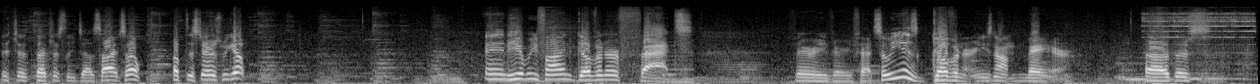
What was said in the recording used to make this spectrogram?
it just that just leads outside. So up the stairs we go, and here we find Governor Phatt. Very, very fat. So he is governor. He's not mayor. Uh, there's.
